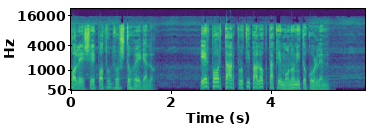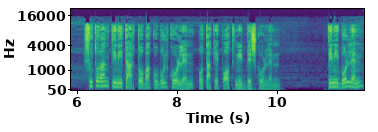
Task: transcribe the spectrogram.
ফলে সে পথভ্রষ্ট হয়ে গেল। এরপর তার প্রতিপালক তাকে মনোনীত করলেন। সুতরাং তিনি তার তোবা কবুল করলেন ও তাকে পথ নির্দেশ করলেন। তিনি বললেন,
